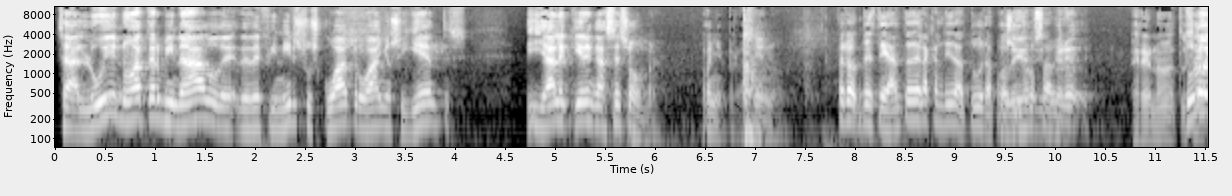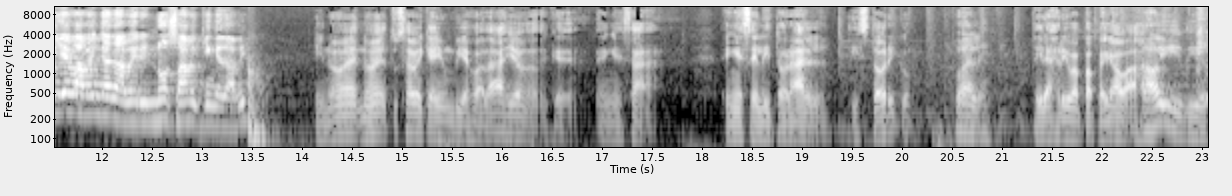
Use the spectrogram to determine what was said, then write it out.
O sea, Luis no ha terminado de, de definir sus cuatro años siguientes y ya le quieren hacer sombra. Coño, pero así no. pero desde antes de la candidatura, por si Pero no lo sabía. pero- Pero no, tú Tú lo llevas, vengan a ver y no saben quién es David. Y no es, no es- tú sabes que hay un viejo adagio que en esa en ese litoral histórico. ¿Cuál es? Tira arriba para pegar abajo. Ay, Dios.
